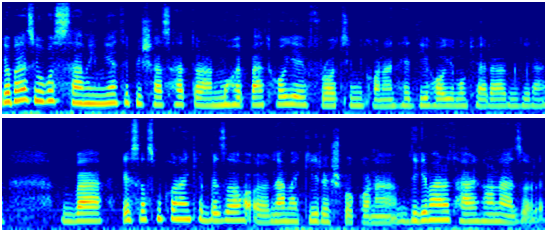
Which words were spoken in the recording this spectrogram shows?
یا بعضی اوقات صمیمیت بیش از حد دارن محبت های افراطی می‌کنن هدیه های مکرر می‌گیرن و احساس می‌کنن که بذار نمکگیرش بکنم. دیگه من رو تنها نذاره.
